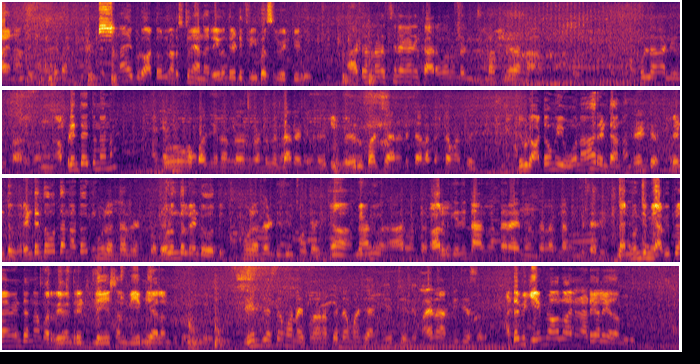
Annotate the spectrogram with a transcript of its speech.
ఆయన. అన్న ఇప్పుడు ఆటోలు నడుస్తున్నాయి అన్న. రేవంత్ రెడ్డి ఫ్రీ బస్సులు పెట్టిండు. ఆటోలు నడుస్తున్నాయి కానీ కారవారం ఉండదు. మాకు లేదన్న. అప్పుడులాగా లేదు కారవారం. అప్పుడు ఎంత అవుతుంది అన్న? అప్పుడు ఒక పదిహేను వందలు రెండు వేల దాకా అవుతుండే. ఇప్పుడు వెయ్యి రూపాయలు చేయాలంటే చాలా కష్టం అయిపోయింది ఇప్పుడు ఆటో మీ ఓనా రెంట్ అన్న రెంట్. రెంట్. రెంట్ ఎంత అన్న ఆటోకి? మూడు వందలు రెంట్ మూడు వందలు రెంట్ అవుద్ది మూడు వందలు డీజిల్ పోతుంది. ఆరు వందలు. ఆరు. మిగిలిది నాలుగు వందలు ఐదు వందలు అట్లా మిగులుతుంది దాని గురించి మీ అభిప్రాయం ఏంటన్నా? మరి రేవంత్ రెడ్డి ఇట్లా చేసినందుకు ఏం చేయాలనుకుంటున్నారు మీరు? ఏం చేస్తాం అన్న? ఇప్పుడు ఆయన పెద్ద మనిషి ఆయన ఏం చేయలేము ఆయన అన్ని చేస్తారు అంటే మీకు ఏం కావాలో ఆయన అడగాలి కదా మీరు?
